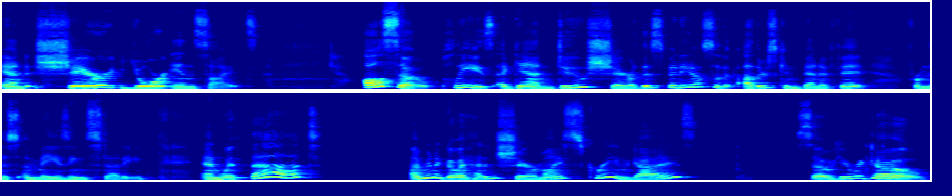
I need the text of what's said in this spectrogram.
and share your insights. Also, please, again, do share this video so that others can benefit from this amazing study. And with that, I'm going to go ahead and share my screen, guys. So here we go.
